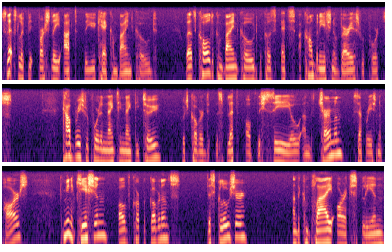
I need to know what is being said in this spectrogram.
So let's look firstly at the UK Combined Code. Well, it's called a Combined Code because it's a combination of various reports. Cadbury's report in 1992, which covered the split of the CEO and the chairman, separation of powers, communication of corporate governance, disclosure, and the comply or explain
